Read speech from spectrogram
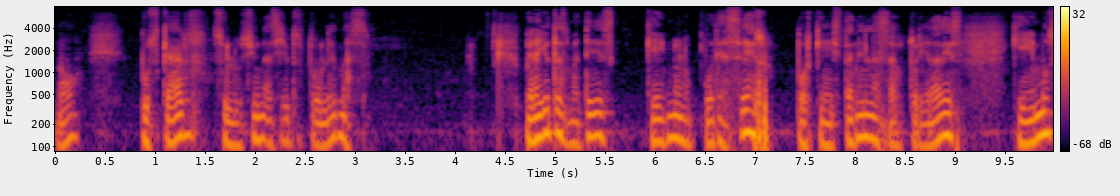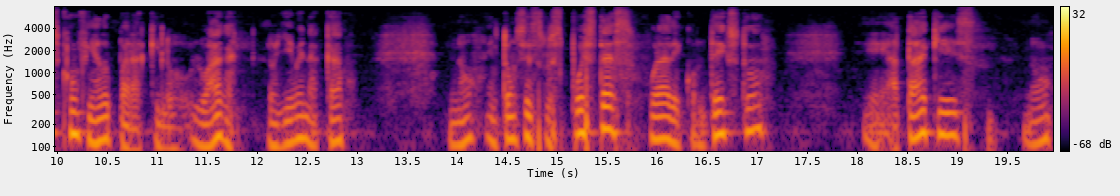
¿no? Buscar solución a ciertos problemas. Pero hay otras materias que no lo puede hacer porque están en las autoridades que hemos confiado para que lo, lo hagan, lo lleven a cabo. ¿no? Entonces, respuestas fuera de contexto, eh, ataques, ¿no?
